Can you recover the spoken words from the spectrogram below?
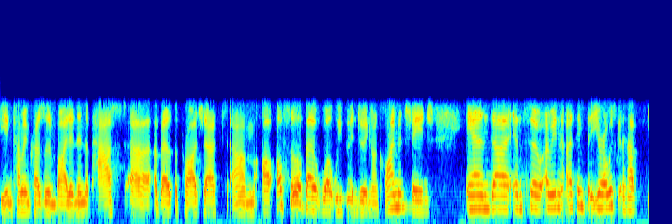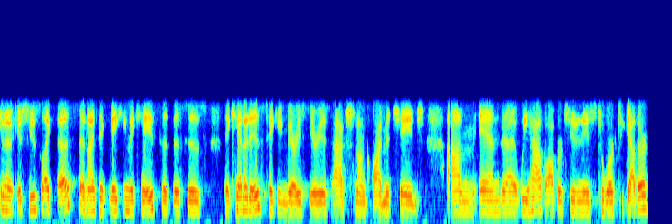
incoming President Biden in the past uh, about the project, um, also about what we've been doing on climate change. And uh, and so, I mean, I think that you're always going to have you know issues like this, and I think making the case that this is that Canada is taking very serious action on climate change, um, and that we have opportunities to work together.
